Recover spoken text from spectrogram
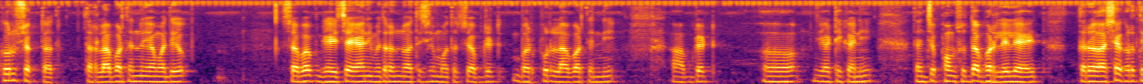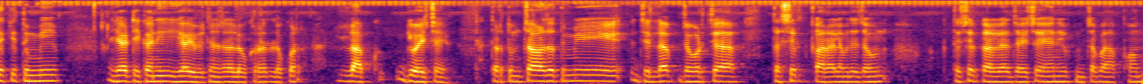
करू शकतात. तर लाभार्थ्यांना यामध्ये सहभाग घ्यायचा आहे आणि मित्रांनो अतिशय महत्त्वाचे अपडेट भरपूर लाभार्थ्यांनी अपडेट या ठिकाणी त्यांचे फॉर्मसुद्धा भरलेले आहेत. तर आशा करते की तुम्ही या ठिकाणी या योजनेचा लवकरात लवकर लाभ घ्यायचा आहे. तर तुमचा अर्ज तुम्ही जिल्हा जवळच्या तहसील कार्यालयामध्ये जाऊन तहसील कार्यालयात जायचं आहे आणि तुमचा फॉर्म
